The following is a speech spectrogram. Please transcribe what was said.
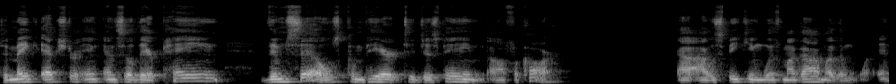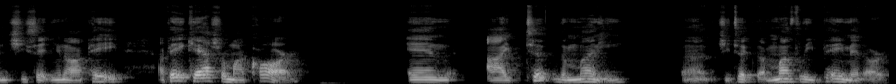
to make extra, in, and so they're paying themselves compared to just paying off a car. I, I was speaking with my godmother, and she said, "You know, I paid I paid cash for my car, and I took the money. Uh, she took the monthly payment, or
